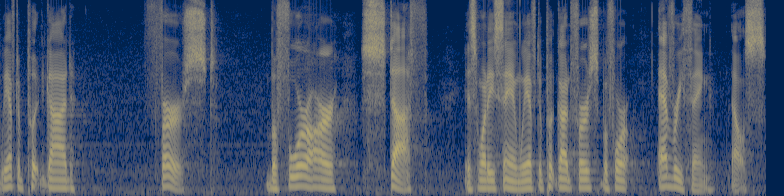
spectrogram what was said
we have to put God first before our stuff, is what he's saying. We have to put God first before everything else.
